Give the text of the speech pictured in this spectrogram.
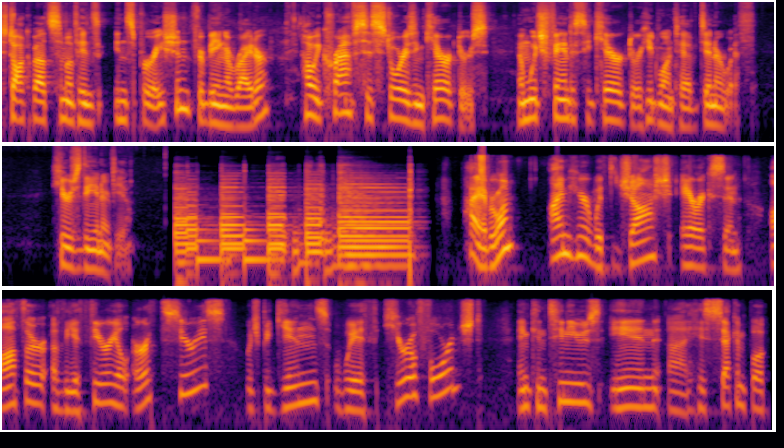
to talk about some of his inspiration for being a writer, how he crafts his stories and characters, and which fantasy character he'd want to have dinner with. Here's the interview. Hi, everyone. I'm here with Josh Erikson, author of the Ethereal Earth series, which begins with Hero Forged and continues in uh, his second book,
